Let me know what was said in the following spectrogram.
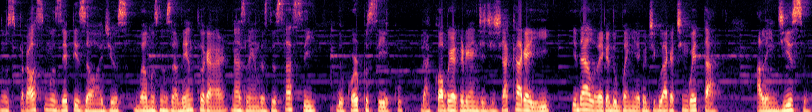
Nos próximos episódios, vamos nos aventurar nas lendas do Saci, do Corpo Seco, da Cobra Grande de Jacareí e da Loira do Banheiro de Guaratinguetá Além disso,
